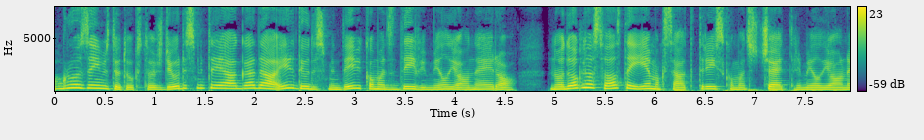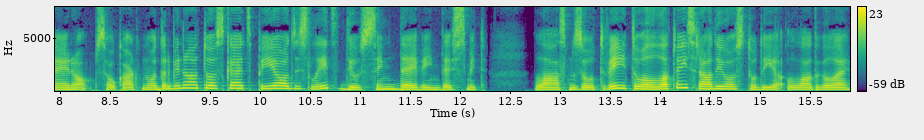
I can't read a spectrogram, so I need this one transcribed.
apgrozījums 2020. gadā ir 22,2 miljoni eiro. Nodokļos valstī iemaksāta 3,4 miljoni eiro, savukārt nodarbināto skaits pieaudzis līdz 290. Lāsma Zūta Vītola Latvijas radio studija Latgalē.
